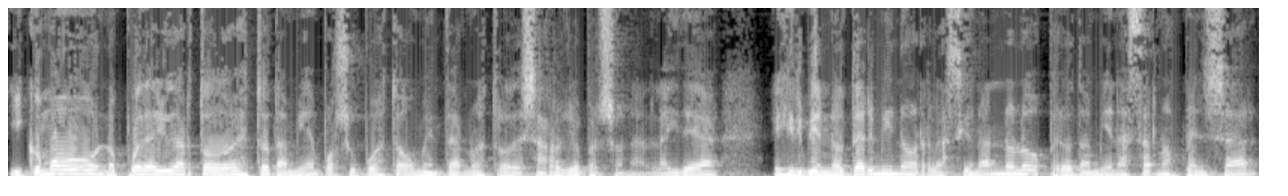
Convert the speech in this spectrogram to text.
y cómo nos puede ayudar todo esto también, por supuesto, a aumentar nuestro desarrollo personal. La idea es ir viendo términos, relacionándolos, pero también hacernos pensar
